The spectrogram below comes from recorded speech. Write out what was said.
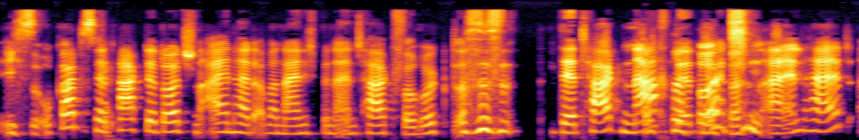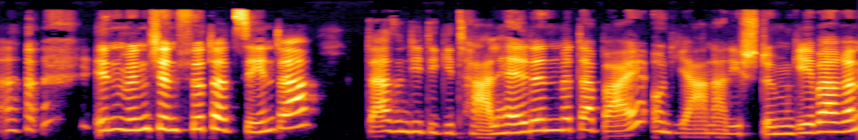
Ich so, oh Gott, ist der Tag der deutschen Einheit, aber nein, ich bin einen Tag verrückt. Das ist der Tag nach der deutschen Einheit in München, 4.10. Da sind die Digitalheldinnen mit dabei und Jana die Stimmgeberin.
